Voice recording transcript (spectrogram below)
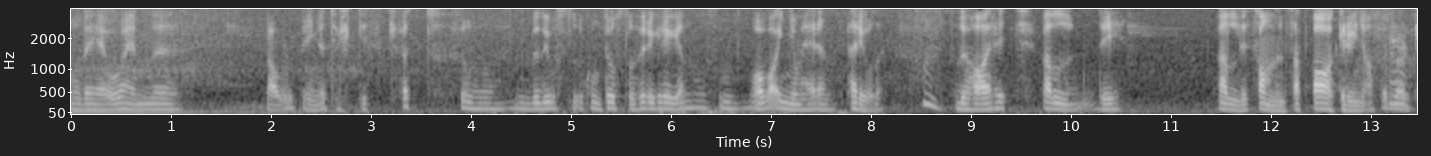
Og det er jo en Det var vel opprinnelig tyrkisk født, som bodde i Oslo, kom til Oslo før i krigen, og som også var innom her en periode. Mm. Så du har et veldig, veldig sammensett bakgrunner for folk.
